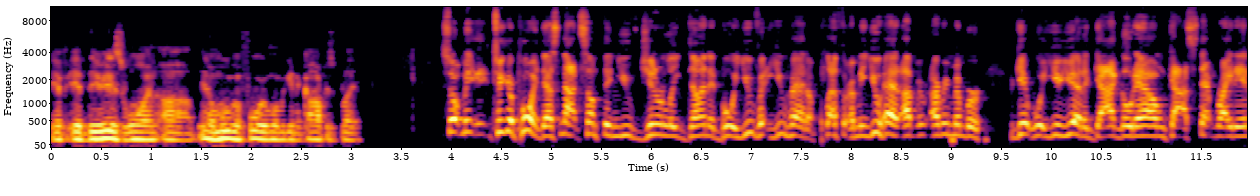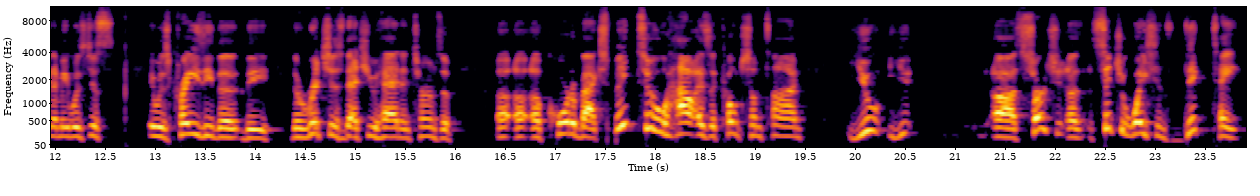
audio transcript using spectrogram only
if if there is one, uh, you know, moving forward when we get in conference play. So, I mean, to your point, that's not something you've generally done. It, boy, you've you've had a plethora. I mean, you had. I, I remember, forget what year you had a guy go down, guy step right in. I mean, it was just it was crazy the the the riches that you had in terms of uh, uh of quarterback. Speak to how, as a coach, sometime you you uh, search uh, situations dictate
